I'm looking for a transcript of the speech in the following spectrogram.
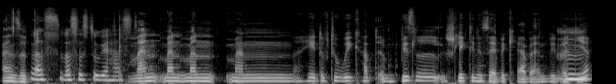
also Was, was hast du gehasst? mein, mein, mein, mein Hate of the Week hat ein bisschen, schlägt in dieselbe Kerbe ein wie bei dir.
